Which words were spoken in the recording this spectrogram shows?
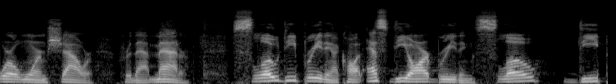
or a warm shower for that matter. Slow, deep breathing. I call it SDR breathing. Slow, deep,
